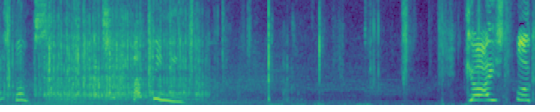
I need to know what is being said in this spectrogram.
These bumps keep bumping me. Guys, look,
